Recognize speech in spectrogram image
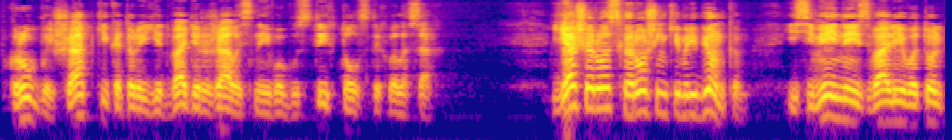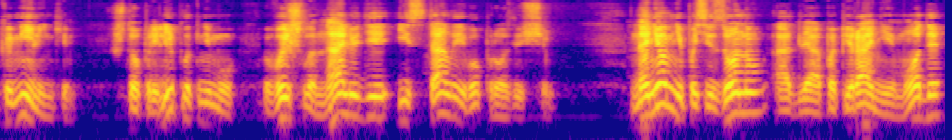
в круглой шапке, которая едва держалась на его густых толстых волосах. Яша рос хорошеньким ребенком, и семейные звали его только миленьким, что прилипло к нему, вышло на люди и стало его прозвищем. На нем не по сезону, а для попирания моды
